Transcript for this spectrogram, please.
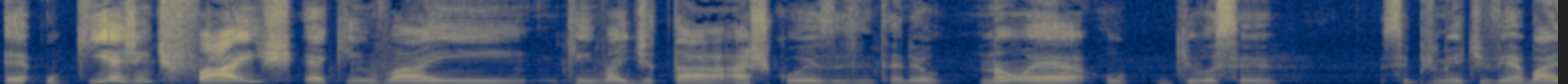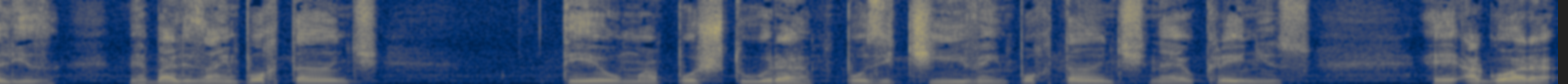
é, o que a gente faz é quem vai, quem vai ditar as coisas, entendeu? Não é o que você simplesmente verbaliza. Verbalizar é importante, ter uma postura positiva é importante, né? Eu creio nisso. É, agora,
